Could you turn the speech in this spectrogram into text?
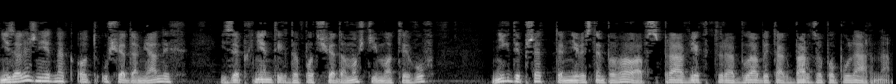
Niezależnie jednak od uświadamianych i zepchniętych do podświadomości motywów, nigdy przedtem nie występowała w sprawie, która byłaby tak bardzo popularna.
